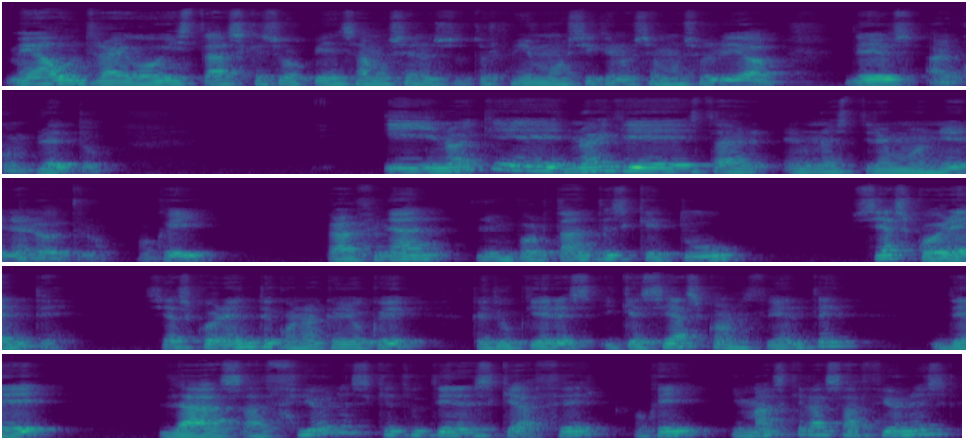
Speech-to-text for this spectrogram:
mega ultra egoístas que solo pensamos en nosotros mismos y que nos hemos olvidado de ellos al completo. Y no hay que, no hay que estar en un extremo ni en el otro, ¿ok? Pero al final lo importante es que tú seas coherente, seas coherente con aquello que, que tú quieres y que seas consciente de las acciones que tú tienes que hacer, ¿ok? Y más que las acciones,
